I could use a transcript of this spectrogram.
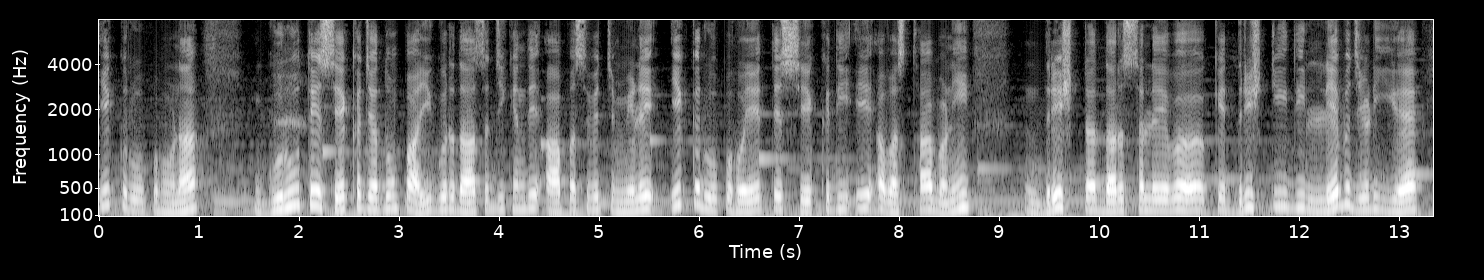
ਇੱਕ ਰੂਪ ਹੋਣਾ। ਗੁਰੂ ਤੇ ਸਿੱਖ ਜਦੋਂ ਭਾਈ ਗੁਰਦਾਸ ਜੀ ਕਹਿੰਦੇ, ਆਪਸ ਵਿੱਚ ਮਿਲੇ, ਇੱਕ ਰੂਪ ਹੋਏ, ਤੇ ਸਿੱਖ ਦੀ ਇਹ ਅਵਸਥਾ ਬਣੀ, ਦ੍ਰਿਸ਼ਟ ਦਰਸ ਲੇਵ, ਕਿ ਦ੍ਰਿਸ਼ਟੀ ਦੀ ਲਿਵ ਜਿਹੜੀ ਹੈ,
